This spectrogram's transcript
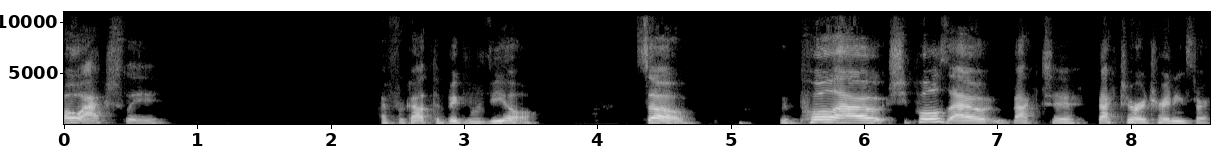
Oh, actually, I forgot the big reveal. So we pull out, she pulls out back to back to our training story.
